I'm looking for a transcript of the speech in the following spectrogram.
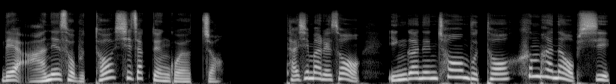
내 안에서부터 시작된 거였죠. 다시 말해서 인간은 처음부터 흠 하나 없이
